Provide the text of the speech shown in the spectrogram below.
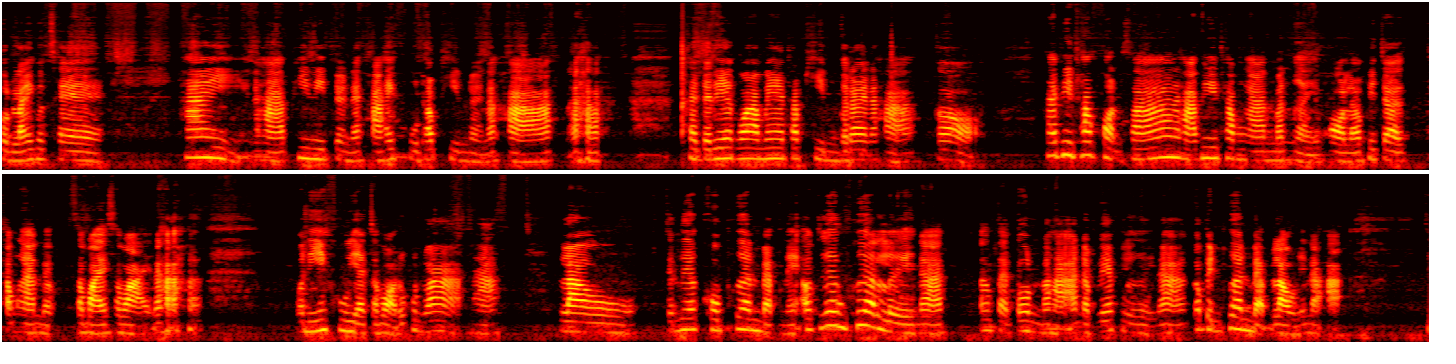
กดไลค์กดแชร์ ให้นะคะพี่นิดหน่อยนะคะ ให้ครูทับทีมหน่อยนะคะนะคะใครจะเรียกว่าแม่ทับทีมก็ได้นะคะ ก็ ให้พี่พักผ่อนซะนะคะ พี่ทำงานมาเหนื่อยพอแล้วพี่จะทำงานแบบสบายๆนะคะ วันนี้ครูอยากจะบอกทุกคนว่านะคะเราจะเลือกคบเพื่อนแบบไหนเอาเรื่องเพื่อนเลยนะตั้งแต่ต้นนะคะ อันดับแรกเลยนะคะก็เป็นเพื่อนแบบเรานี่แหละค่ะจ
